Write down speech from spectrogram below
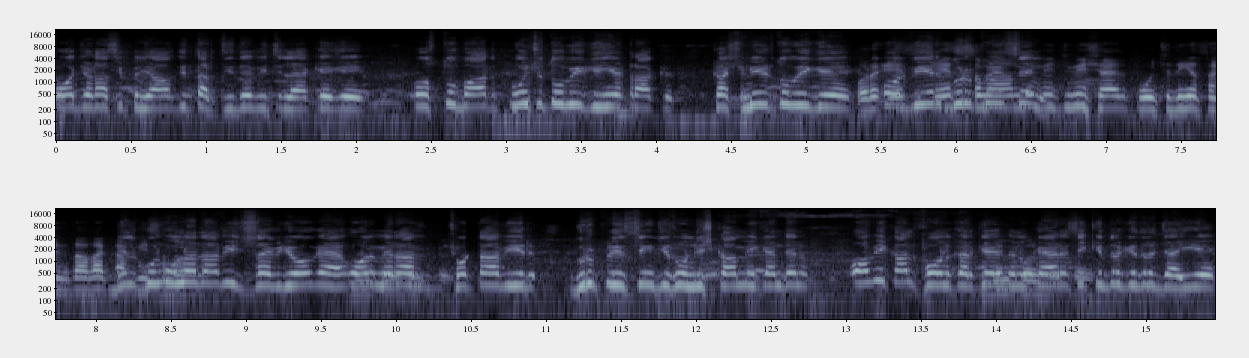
ਉਹ ਜਿਹੜਾ ਸੀ ਪੰਜਾਬ ਦੀ ਧਰਤੀ ਦੇ ਵਿੱਚ ਲੈ ਕੇ ਗਏ। ਉਸ ਤੋਂ ਬਾਅਦ ਪੁੰਛ ਤੋਂ ਵੀ ਗਏ ਟਰੱਕ ਕਸ਼ਮੀਰ ਤੋਂ ਵੀ ਗਏ ਔਰ ਵੀਰ ਗੁਰਪ੍ਰੀਤ ਸਿੰਘ। ਵਿੱਚ ਵੀ ਸ਼ਾਇਦ ਪੁੱਛਦੀਆਂ ਸੰਗਤਾਂ ਦਾ ਕਾਫੀ ਬਿਲਕੁਲ ਉਹਨਾਂ ਦਾ ਵੀ ਸਹਿਯੋਗ ਹੈ ਔਰ ਮੇਰਾ ਛੋਟਾ ਵੀਰ ਗੁਰਪ੍ਰੀਤ ਸਿੰਘ ਜਿਹਨੂੰ ਨਿਸ਼ਕਾਮੀ ਕਹਿੰਦੇ ਨੇ ਉਹ ਵੀ ਕੱਲ ਫੋਨ ਕਰਕੇ ਮੈਨੂੰ ਕਹਿ ਰਹੇ ਸੀ ਕਿੱਧਰ ਕਿੱਧਰ ਜਾਈਏ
